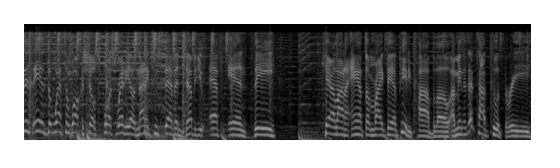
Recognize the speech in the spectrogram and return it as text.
This is the Wes and Walker Show, Sports Radio 927 WFNZ. Carolina anthem right there, Petey Pablo. I mean, is that top two or three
